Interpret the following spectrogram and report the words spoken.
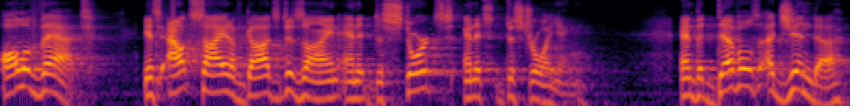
All of that is outside of God's design and it distorts and it's destroying. And the devil's agenda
